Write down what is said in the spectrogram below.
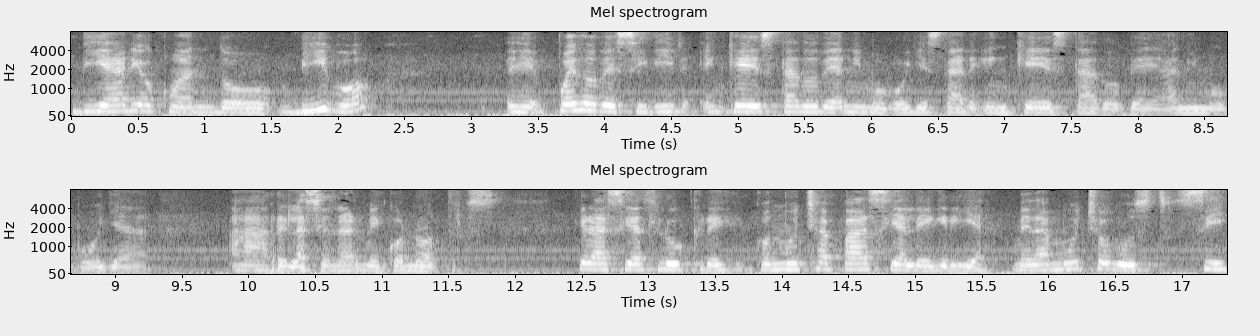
Diario cuando vivo, eh, puedo decidir en qué estado de ánimo voy a estar, en qué estado de ánimo voy a, relacionarme con otros. Gracias, Lucre, con mucha paz y alegría. Me da mucho gusto, sí.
